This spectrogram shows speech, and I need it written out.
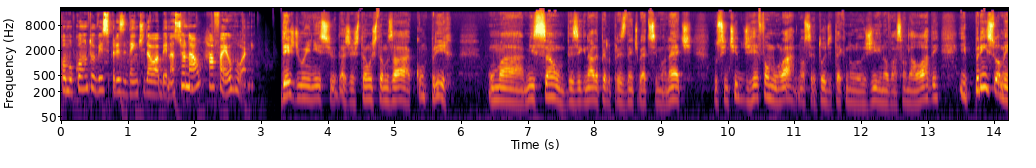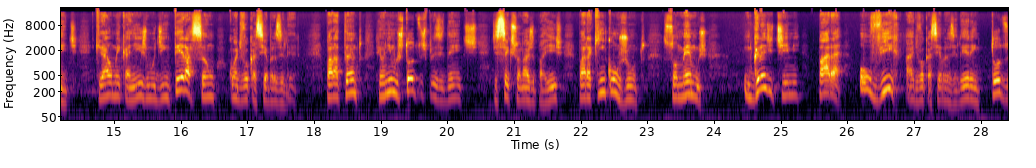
como conta o vice-presidente da OAB Nacional, Rafael Horne. Desde o início da gestão, estamos a cumprir uma missão designada pelo presidente Beto Simonetti no sentido de reformular nosso setor de tecnologia e inovação da ordem e, principalmente, criar um mecanismo de interação com a advocacia brasileira. Para tanto, reunimos todos os presidentes de seccionais do país para que, em conjunto, somemos um grande time para ouvir a advocacia brasileira em todos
